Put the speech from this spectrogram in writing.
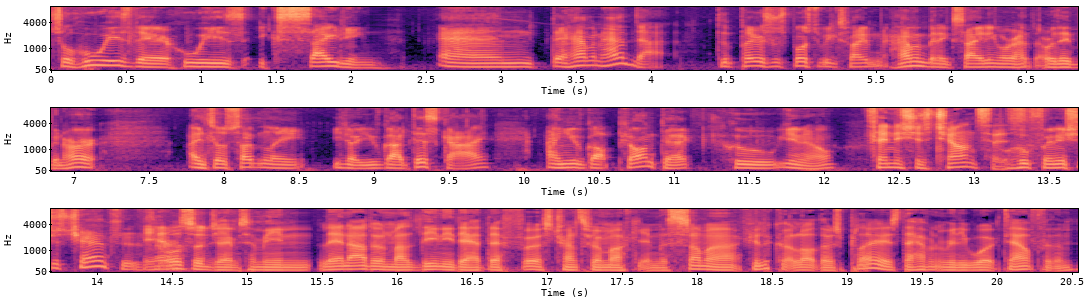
So who is there who is exciting? And they haven't had that. The players who are supposed to be exciting haven't been exciting or, or they've been hurt. And so suddenly, you know, you've got this guy and you've got Piatek who, you know, Finishes chances. who finishes chances. Yeah. Also, James, I mean, Leonardo and Maldini, they had their first transfer market in the summer. If you look at a lot of those players, they haven't really worked out for them.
